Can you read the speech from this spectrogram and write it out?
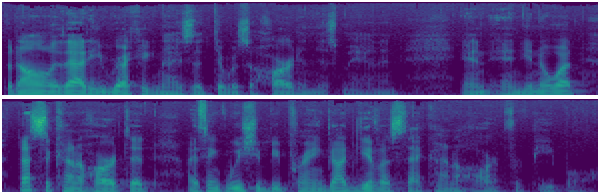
But not only that, he recognized that there was a heart in this man. And, and, and you know what? That's the kind of heart that I think we should be praying. God, give us that kind of heart for people.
